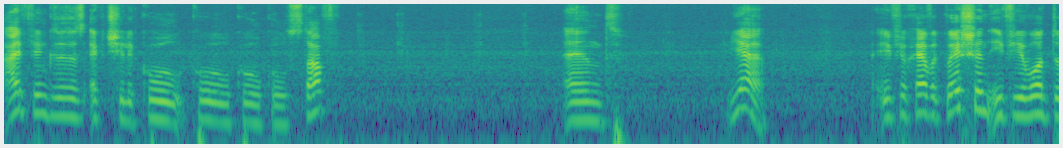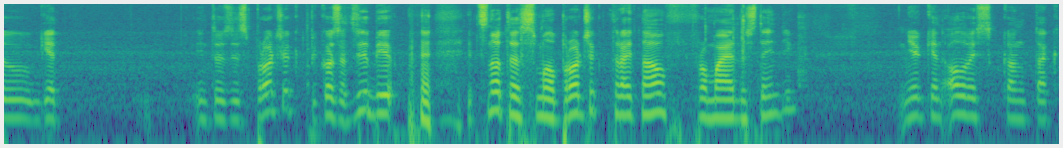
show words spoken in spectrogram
I think this is actually cool cool cool cool stuff and yeah. If you have a question if you want to get into this project because it will be it's not a small project right now from my understanding. You can always contact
